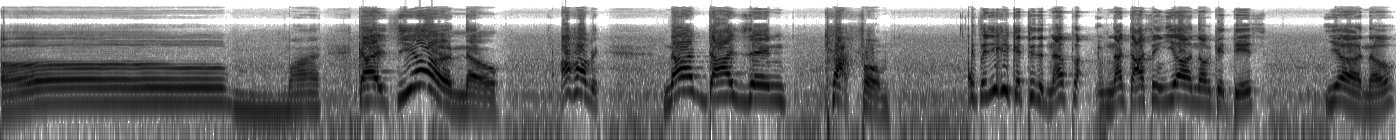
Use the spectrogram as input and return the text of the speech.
Oh my, guys, you all know I have it. Nine dozen platform. If you can get to the nine, nine dozen, you all know get this. You all know.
